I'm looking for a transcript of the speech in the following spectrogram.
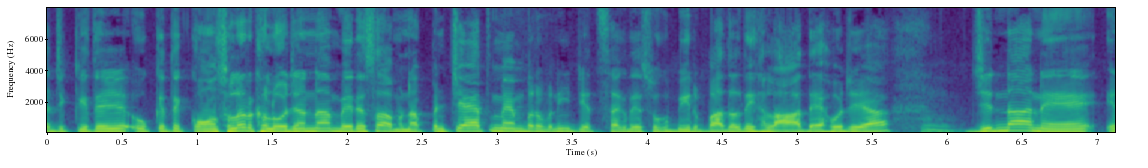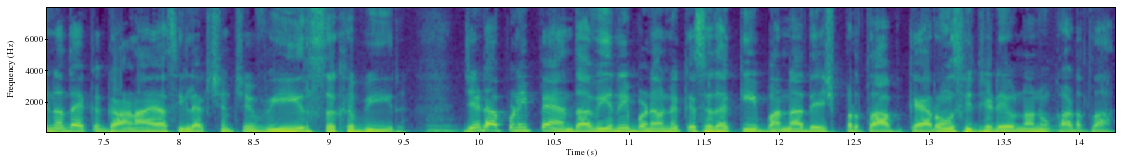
ਅੱਜ ਕਿਤੇ ਉਹ ਕਿਤੇ ਕਾਉਂਸਲਰ ਖਲੋ ਜਾਣਾ ਮੇਰੇ ਹਿਸਾਬ ਨਾਲ ਪੰਚਾਇਤ ਮੈਂਬਰ ਵੀ ਨਹੀਂ ਜਿੱਤ ਸਕਦੇ ਸੁਖਬੀਰ ਬਾਦਲ ਦੀ ਹਾਲਾਤ ਇਹੋ ਜਿਹਾ ਜਿਨ੍ਹਾਂ ਨੇ ਇਹਨਾਂ ਦਾ ਇੱਕ ਗਾਣਾ ਆਇਆ ਸੀ ਇਲੈਕਸ਼ਨ 'ਚ ਵੀਰ ਸੁਖਬੀਰ। ਜਿਹੜਾ ਆਪਣੀ ਭੈਣ ਦਾ ਵੀਰ ਨਹੀਂ ਬਣਿਆ ਉਹਨੇ ਕਿਸੇ ਦਾ ਕੀ ਬਾਨਾ ਦੇਸ਼ ਪ੍ਰਤਾਪ ਕੈਰੋਂ ਸੀ ਜਿਹੜੇ ਉਹਨਾਂ ਨੂੰ ਕੱਢਤਾ।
